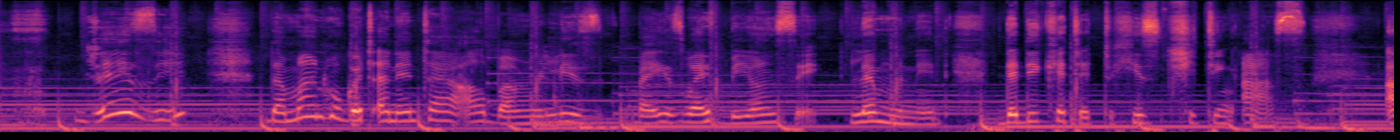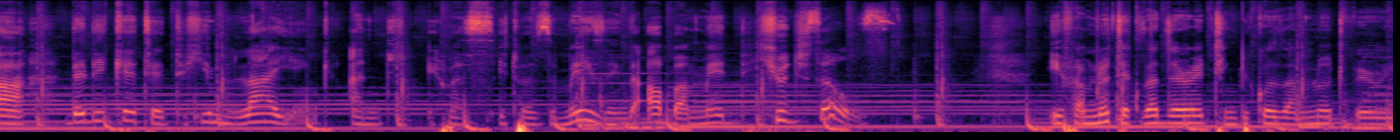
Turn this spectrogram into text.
jay-z the man who got an entire album released by his wife beyonce lemonade dedicated to his cheating ass uh, dedicated to him lying and it was it was amazing. The album made huge sales. If I'm not exaggerating because I'm not very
